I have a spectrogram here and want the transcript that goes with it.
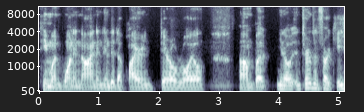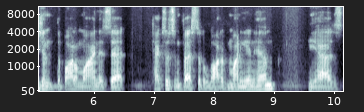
Team went one and nine and ended up hiring Darrell Royal. Um, but you know, in terms of Sarkisian, the bottom line is that Texas invested a lot of money in him. He has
